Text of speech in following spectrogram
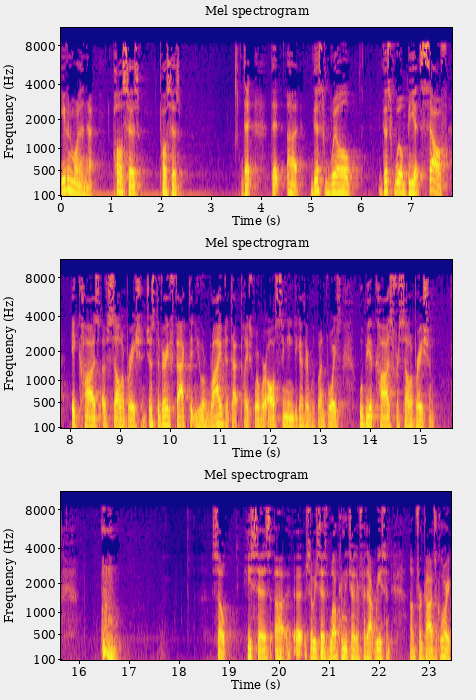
even more than that, Paul says, Paul says that, that, uh, this will, this will be itself a cause of celebration. Just the very fact that you arrived at that place where we're all singing together with one voice will be a cause for celebration. so he says, uh, uh, so he says, welcome each other for that reason, um, for God's glory.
